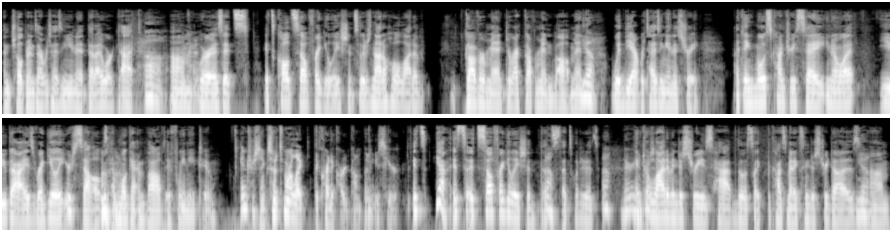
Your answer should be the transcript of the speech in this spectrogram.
and Children's Advertising Unit that I worked at. Ah. Um, okay. Whereas it's it's called self-regulation, so there's not a whole lot of government, direct government involvement Yeah. with the advertising industry. I think most countries say, you know what, you guys regulate yourselves, Mm-hmm. and we'll get involved if we need to. Interesting. So it's more like the credit card companies here. It's yeah, it's it's self-regulation. That's that's what it is. Oh, very I think a lot of industries have those, like the cosmetics industry does. Yeah. Um,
